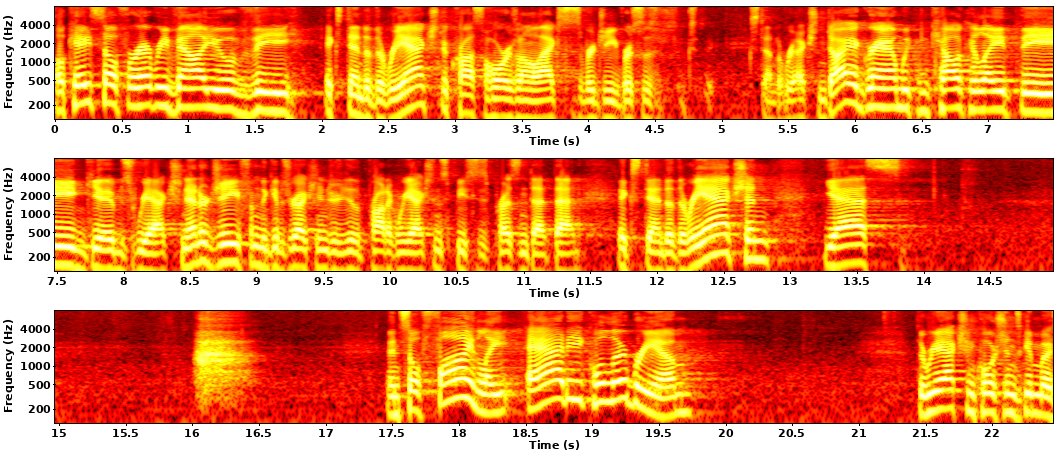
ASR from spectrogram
Okay, so for every value of the extent of the reaction across the horizontal axis of our G versus extent of reaction diagram, we can calculate the Gibbs reaction energy from the Gibbs reaction energy of the product reaction species present at that extent of the reaction. Yes. And so finally, at equilibrium, the reaction quotient is given by,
